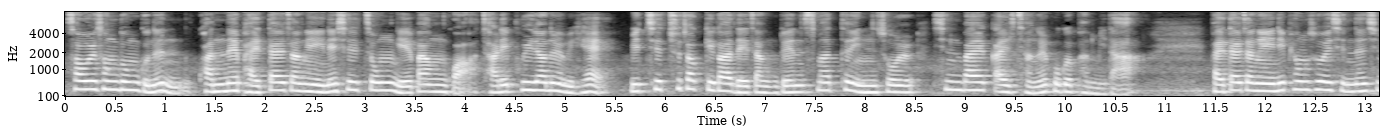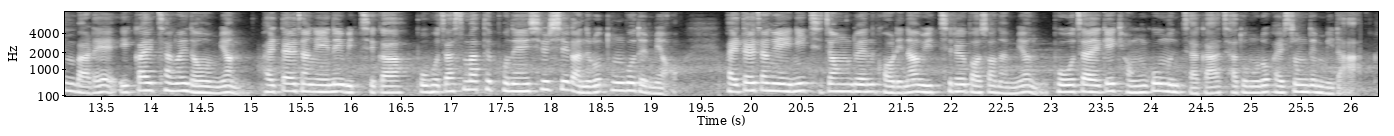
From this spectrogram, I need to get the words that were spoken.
서울 성동구는 관내 발달장애인의 실종 예방과 자립 훈련을 위해 위치 추적기가 내장된 스마트 인솔 신발 깔창을 보급합니다. 발달장애인이 평소에 신는 신발에 이 깔창을 넣으면 발달장애인의 위치가 보호자 스마트폰에 실시간으로 통보되며 발달장애인이 지정된 거리나 위치를 벗어나면 보호자에게 경고 문자가 자동으로 발송됩니다.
